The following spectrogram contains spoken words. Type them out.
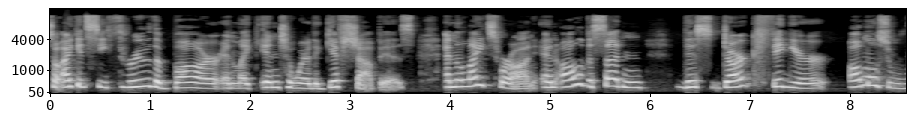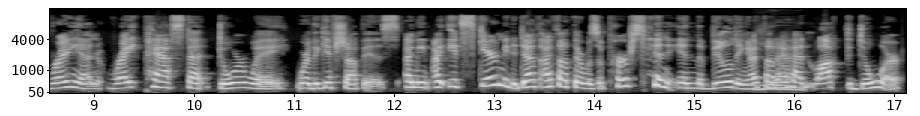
So I could see through the bar and like into where the gift shop is. And the lights were on. And all of a sudden, this dark figure almost ran right past that doorway where the gift shop is. I mean, I, it scared me to death. I thought there was a person in the building. I thought. I hadn't locked the door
